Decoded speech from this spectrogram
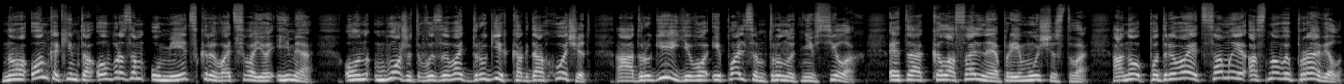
но он каким-то образом умеет скрывать свое имя. Он может вызывать других, когда хочет, а другие его и пальцем тронуть не в силах. Это колоссальное преимущество. Оно подрывает самые основы правил,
